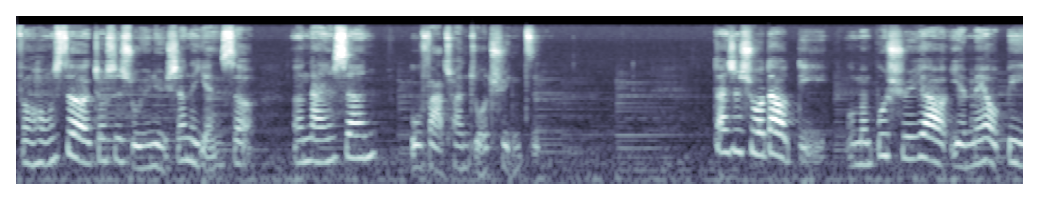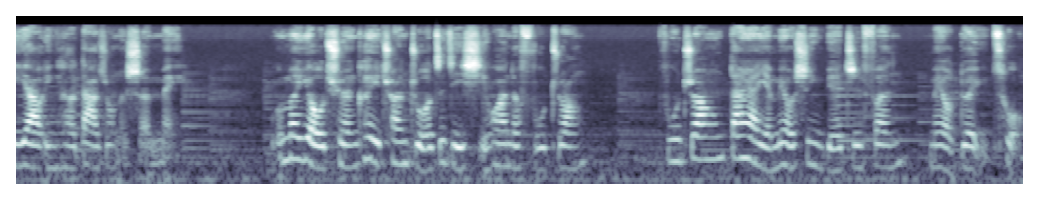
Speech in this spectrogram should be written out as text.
粉红色就是属于女生的颜色，而男生无法穿着裙子。但是说到底，我们不需要也没有必要迎合大众的审美，我们有权可以穿着自己喜欢的服装，服装当然也没有性别之分，没有对与错。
